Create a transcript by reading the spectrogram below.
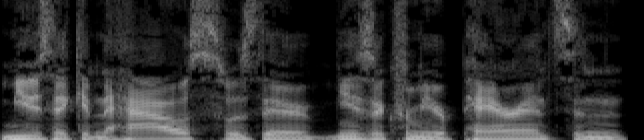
music in the house? Was there music from your parents? And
